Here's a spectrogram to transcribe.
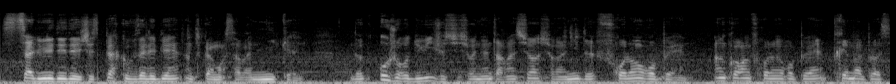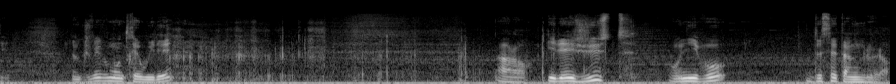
Salut les Dédés, j'espère que vous allez bien. En tout cas, moi ça va nickel. Donc aujourd'hui, je suis sur une intervention sur un nid de frelon européen. Encore un frelon européen très mal placé. Donc je vais vous montrer où il est. Alors, il est juste au niveau de cet angle-là,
